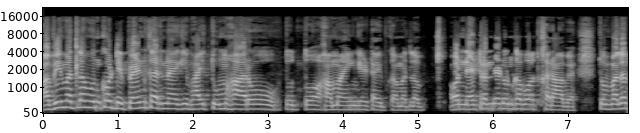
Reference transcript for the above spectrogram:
अभी मतलब उनको डिपेंड करना है कि भाई तुम हारो तो तो हम आएँगे टाइप का मतलब और नेट रन रेट उनका बहुत खराब है। तो मतलब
